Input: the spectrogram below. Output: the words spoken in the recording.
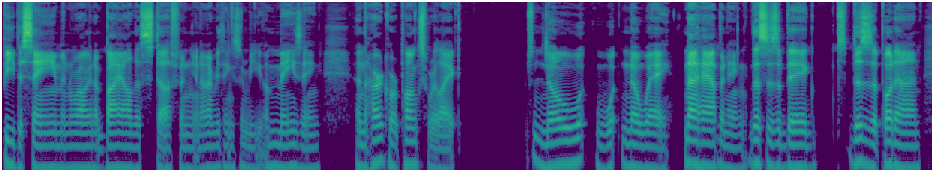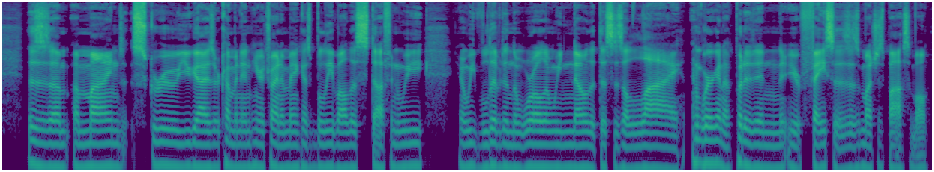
be the same, and we're all gonna buy all this stuff, and you know everything's gonna be amazing. And the hardcore punks were like, no, no way, not happening. This is a big, this is a put on. This is a, a mind screw. You guys are coming in here trying to make us believe all this stuff, and we, you know, we've lived in the world and we know that this is a lie, and we're gonna put it in your faces as much as possible.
